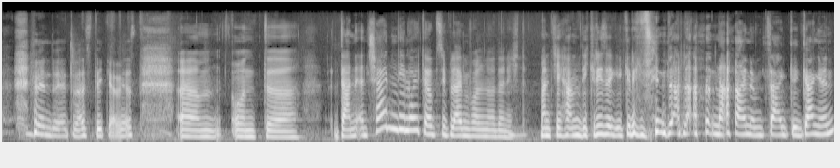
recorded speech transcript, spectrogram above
wenn du etwas dicker wirst. Ähm, und äh, dann entscheiden die Leute, ob sie bleiben wollen oder nicht. Manche haben die Krise gekriegt, sind dann nach einem Tag gegangen.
